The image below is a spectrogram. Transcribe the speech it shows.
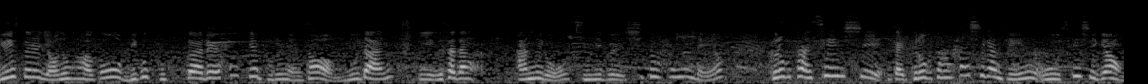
US를 연호하고 미국 국가를 함께 부르면서 무단 이 의사당 안으로 진입을 시도했는데요. 그로부터 한 3시, 그러니까 그로부터 한 1시간 뒤인 오후 3시경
